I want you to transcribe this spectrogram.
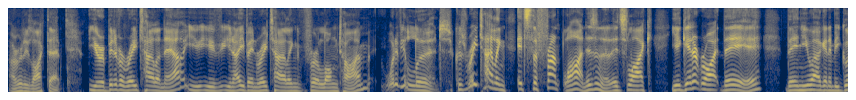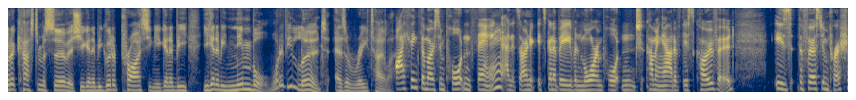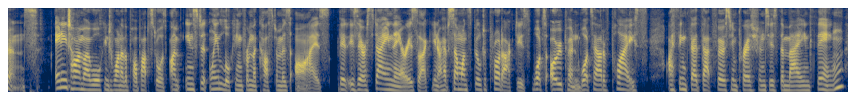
I really like that. You're a bit of a retailer now. You you've you know you've been retailing for a long time. What have you learned? Because retailing it's the front line, isn't it? It's like you get it right there, then you are going to be good at customer service. You're going to be good at pricing. You're going to be you're going to be nimble. What have you learnt as a retailer? I think the most important thing, and it's only it's going to be even more important coming out of this COVID, is the first impressions. Anytime I walk into one of the pop up stores, I'm instantly looking from the customer's eyes. Is there a stain there? Is like, you know, have someone spilt a product? Is what's open? What's out of place? I think that that first impressions is the main thing.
